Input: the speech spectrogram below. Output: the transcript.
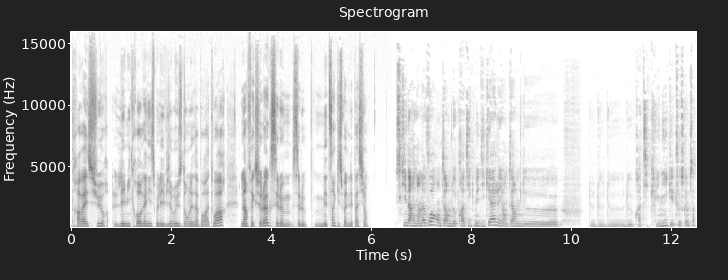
travaille sur les micro-organismes, les virus dans les laboratoires. L'infectiologue, c'est le, le médecin qui soigne les patients. Ce qui n'a rien à voir en termes de pratique médicale et en termes de, de, de, de, de pratique clinique et de choses comme ça.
